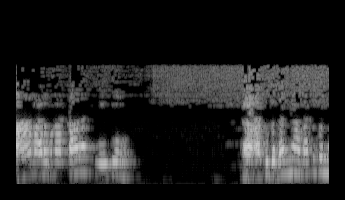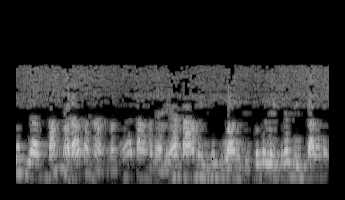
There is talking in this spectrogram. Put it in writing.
කාම අරමුණක් ආවත් ඒකෙන් අසුබ සංඥා මත කොන්නේ කියා ධම්මරා කරනවා. එයා තාම නෑ. එයා තාම ඉන්නේ තුවාගේ දුක කරලා ඉතර දෙයි කාලේ.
